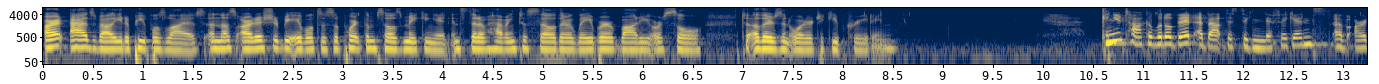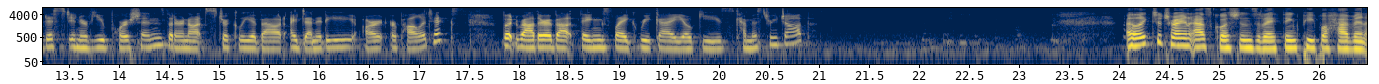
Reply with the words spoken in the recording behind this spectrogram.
Art adds value to people's lives, and thus artists should be able to support themselves making it instead of having to sell their labor, body, or soul to others in order to keep creating. Can you talk a little bit about the significance of artist interview portions that are not strictly about identity, art, or politics, but rather about things like Rika Aoki's chemistry job? I like to try and ask questions that I think people haven't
